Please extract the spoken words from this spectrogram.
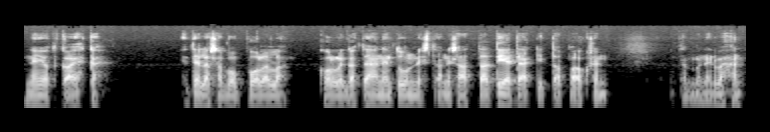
ne jotka ehkä Etelä-Savon puolella kollegat äänen tunnistaa, niin saattaa tietääkin tapauksen tämmöinen vähän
